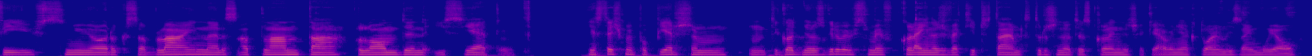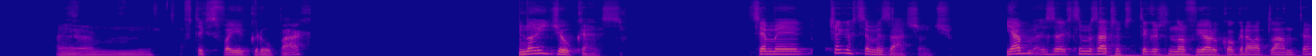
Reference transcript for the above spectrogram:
Thieves, New York Subliners, Atlanta, Londyn i Seattle. Jesteśmy po pierwszym mm, tygodniu rozgrywek. W sumie kolejność, w jakiej czytałem te drużyny, to jest kolejność, jakie oni aktualnie zajmują um, w tych swoich grupach. No i Jukens. Chcemy, czego chcemy zacząć? Ja chcemy zacząć od tego, że Nowy Jork ograł Atlantę.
